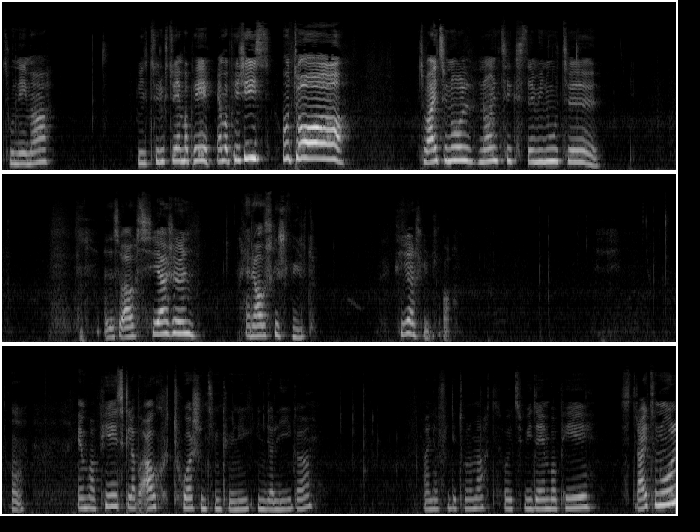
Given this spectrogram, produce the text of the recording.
Zu Neymar. Zurück zu Mbappé. Mbappé schießt. Und Tor! 2 zu 0, 90. Minute. Das war auch sehr schön herausgespielt. Sehr schön sogar. Oh. Ist, glaube ich, auch Torschützenkönig in der Liga. Weil er viele Tore macht. So, jetzt wieder Mbappé. ist 3 zu 0.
